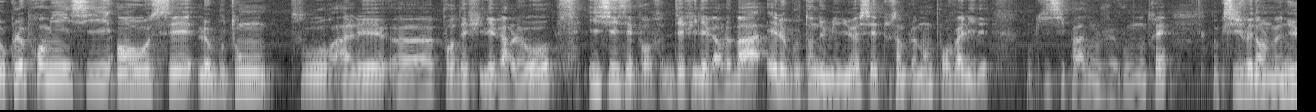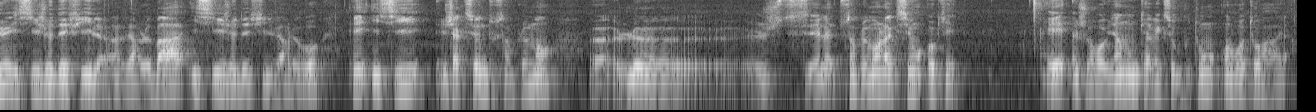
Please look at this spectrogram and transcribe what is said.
Donc le premier ici en haut c'est le bouton pour aller euh, pour défiler vers le haut. Ici c'est pour défiler vers le bas et le bouton du milieu c'est tout simplement pour valider. Donc ici par exemple je vais vous montrer. Donc si je vais dans le menu, ici je défile vers le bas, ici je défile vers le haut et ici j'actionne tout simplement euh, tout simplement l'action OK. Et je reviens donc avec ce bouton en retour arrière.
